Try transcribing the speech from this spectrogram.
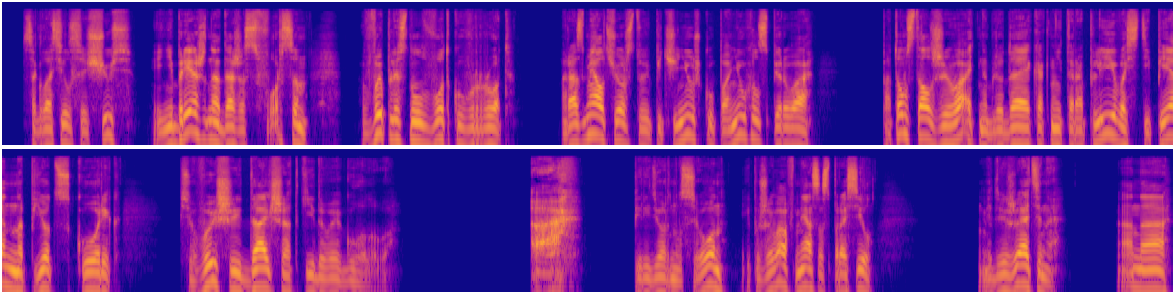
— согласился Щусь и небрежно, даже с форсом, выплеснул водку в рот. Размял черствую печенюшку, понюхал сперва. Потом стал жевать, наблюдая, как неторопливо, степенно пьет скорик, все выше и дальше откидывая голову. «Ах!» — передернулся он и, пожевав мясо, спросил. «Медвежатина? Она.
